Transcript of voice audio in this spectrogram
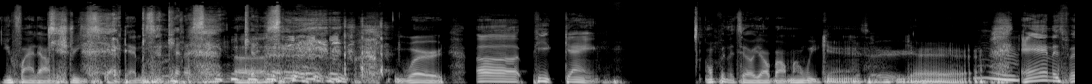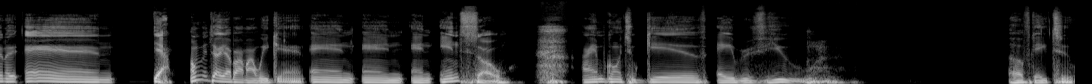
you find out in the streets. goddamn it. Can I sing? Can I sing? Uh, word. Uh, Pete Gang. I'm finna tell y'all about my weekend. Yes, sir. Yeah Hmm. and it's finna and yeah, I'm gonna tell you about my weekend. And and and in so, I am going to give a review of Gate Two.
